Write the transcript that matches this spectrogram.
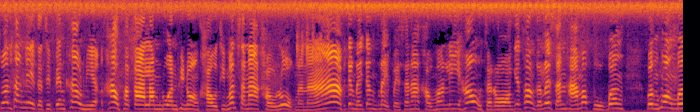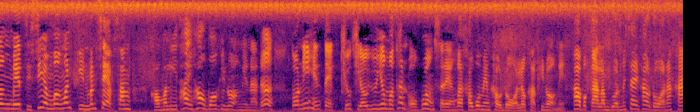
ส่วนทางนี้ก็สิเป็นข้าวเหนียวข้าวผักกาลำดวนพี่น้องเขาที่มันสนาเขาโลกนะนะจังไดจังไดไปสนาเขามาลีเฮ้าจะรอกยายท่อนก็เลยสรรหามาปลูกเบิงเบิงห่วงเบิงเม็ดสีเสียมเบิงมันกินมันแสบซ้ำเขามาลีไทยเฮ้าบ่พี่น้องนี่นะเด้อตอนนี้เห็นแต่เขียวๆอยู่ยังมาท่านออกร่วงแสดงว่าเขาบ่เป็นข้าวดอแล้วค่ะพี่น้องนี่ข้าวผักกาลำดวนไม่ใช่ข้าวดอนะคะ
